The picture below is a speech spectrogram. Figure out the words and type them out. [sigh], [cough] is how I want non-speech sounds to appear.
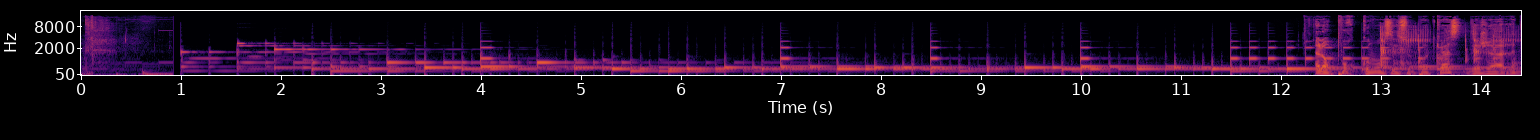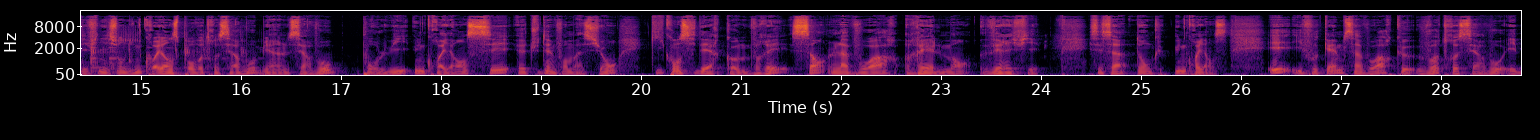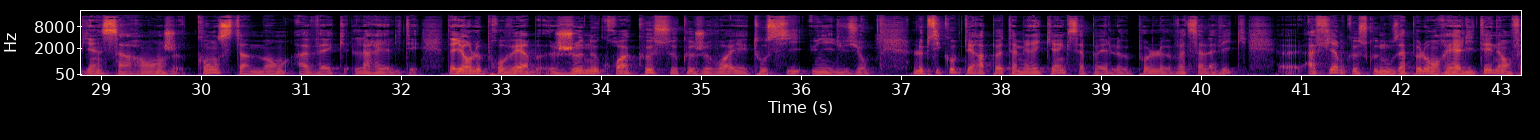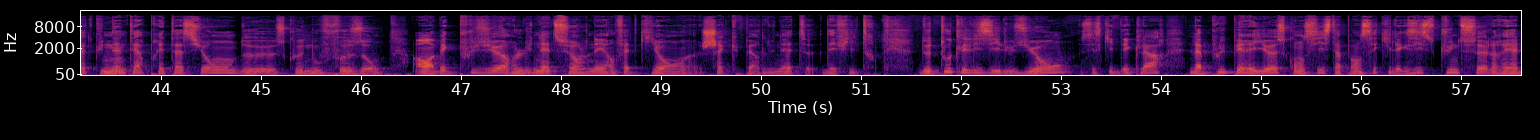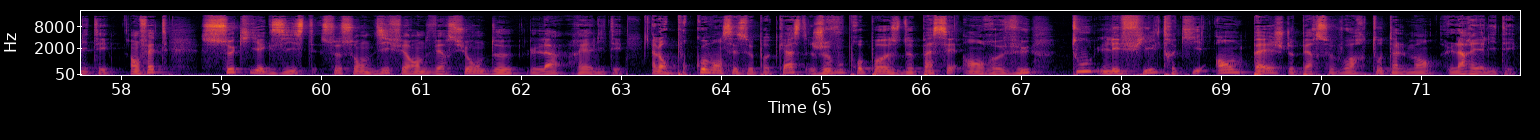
Alors pour commencer ce podcast, déjà la définition d'une croyance pour votre cerveau, bien le cerveau pour lui, une croyance, c'est euh, une information qu'il considère comme vraie sans l'avoir réellement vérifiée. C'est ça, donc, une croyance. Et il faut quand même savoir que votre cerveau, eh bien, s'arrange constamment avec la réalité. D'ailleurs, le proverbe je ne crois que ce que je vois est aussi une illusion. Le psychothérapeute américain qui s'appelle Paul Václavic euh, affirme que ce que nous appelons réalité n'est en fait qu'une interprétation de ce que nous faisons, avec plusieurs lunettes sur le nez, en fait, qui ont chaque paire de lunettes des filtres. De toutes les illusions, c'est ce qu'il déclare, la plus périlleuse consiste à penser qu'il n'existe qu'une seule réalité. En fait, ce qui existe, ce sont différentes versions de la réalité. Alors pour commencer ce podcast, je vous propose de passer en revue tous les filtres qui empêchent de percevoir totalement la réalité.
